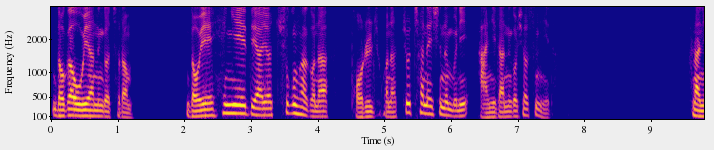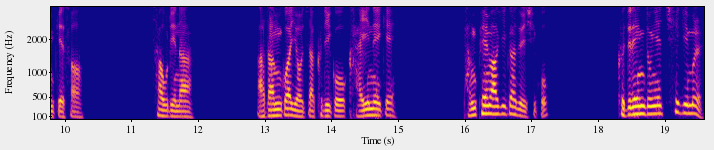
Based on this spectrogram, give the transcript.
너가 오해하는 것처럼 너의 행위에 대하여 추궁하거나 벌을 주거나 쫓아내시는 분이 아니라는 것이었습니다. 하나님께서 사울이나 아담과 여자 그리고 가인에게 방패막이가 되시고 그들의 행동의 책임을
